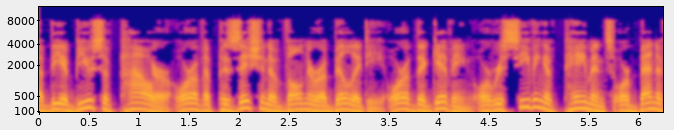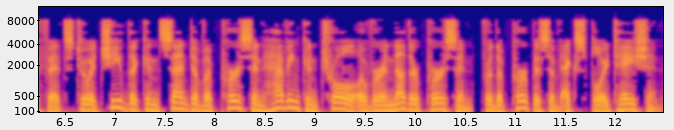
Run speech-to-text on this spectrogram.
of the abuse of power or of a position of vulnerability or of the giving or receiving of payments or benefits to achieve the consent of a person having control over another person, for the purpose of exploitation.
